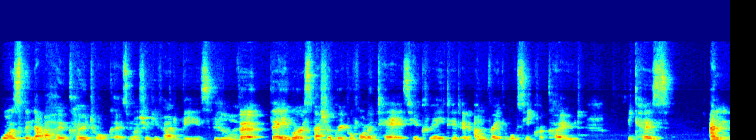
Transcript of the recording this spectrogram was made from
was the Navajo Code Talkers. I'm not sure if you've heard of these, No. but they were a special group of volunteers who created an unbreakable secret code because, and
